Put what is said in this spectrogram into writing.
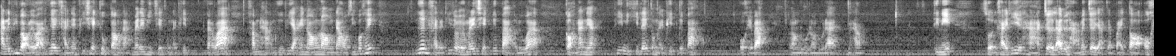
อันนี้พี่บอกเลยว่าเงื่อนไขเนี่ยพี่เช็คถูกต้องนะไม่ได้มีเช็คตรงไหนผิด แต่ว่าคำถามคือพี่อยากให้น้องลองเดาซิว่าเฮ้ย เงื่อนไขไหนที่เรายังไม่ได้เช็คหรือเปล่า หรือว่าก่อนหน้านี้พี่มีคิดเลขตรงไหนผิดหรือเปล่า โอเคปะลองดูลองดูได้นะครับ ทีนี้ส่วนใครที่หาเจอแล้วหรือหาไม่เจออยากจะไปต่อโอเค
